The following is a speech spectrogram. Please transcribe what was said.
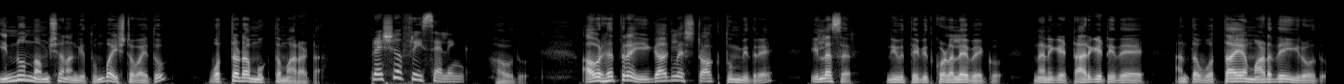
ಇನ್ನೊಂದು ಅಂಶ ನನಗೆ ತುಂಬಾ ಇಷ್ಟವಾಯಿತು ಒತ್ತಡ ಮುಕ್ತ ಮಾರಾಟ. ಪ್ರೆಷರ್ ಫ್ರೀ ಸೆಲ್ಲಿಂಗ್ ಹೌದು. ಅವ್ರ ಹತ್ರ ಈಗಾಗಲೇ ಸ್ಟಾಕ್ ತುಂಬಿದ್ರೆ ಇಲ್ಲ ಸರ್ ನೀವು ತೆಗೆದುಕೊಳ್ಳಲೇಬೇಕು ನನಗೆ ಟಾರ್ಗೆಟ್ ಇದೆ ಅಂತ ಒತ್ತಾಯ ಮಾಡದೇ ಇರೋದು.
